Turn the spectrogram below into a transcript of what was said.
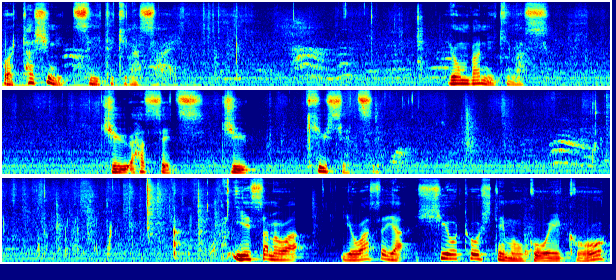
私についてきなさい。4番に行きます。18節19 9節。イエス様は弱さや死を通してもご栄光を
